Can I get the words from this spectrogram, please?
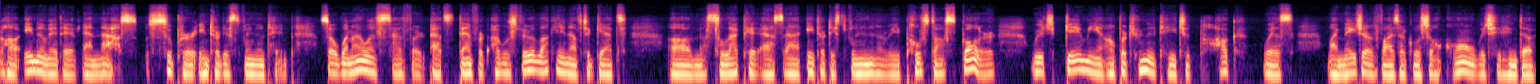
uh, innovative and uh, super interdisciplinary team. So when I was Stanford, at Stanford, I was very lucky enough to get um, selected as an interdisciplinary postdoc scholar, which gave me an opportunity to talk with my major advisor, Guo Hong, which is in the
